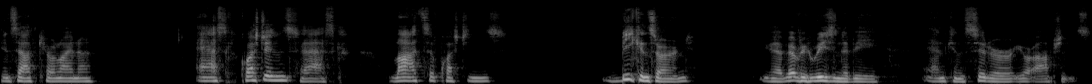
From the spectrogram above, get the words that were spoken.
in South Carolina, ask questions, ask lots of questions. Be concerned. You have every reason to be, and consider your options.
